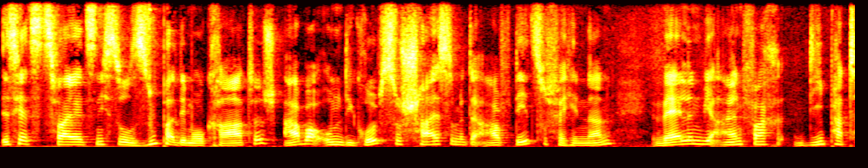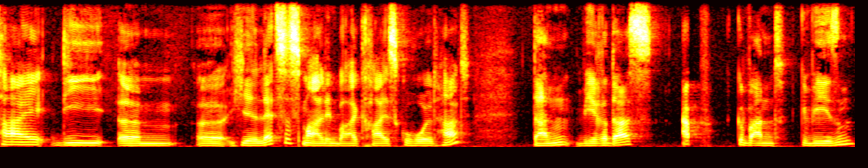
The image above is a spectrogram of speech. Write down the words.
ist jetzt zwar jetzt nicht so super demokratisch, aber um die gröbste Scheiße mit der AfD zu verhindern, wählen wir einfach die Partei, die ähm, äh, hier letztes Mal den Wahlkreis geholt hat. Dann wäre das abgewandt gewesen.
